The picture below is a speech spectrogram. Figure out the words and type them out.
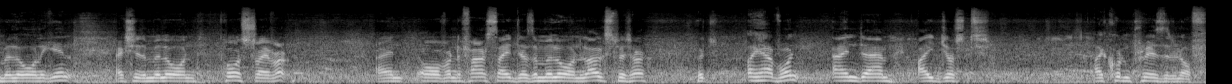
Malone again. Actually the Malone post driver. And over on the far side there's a Malone log splitter, which I have one and um, I just I couldn't praise it enough.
